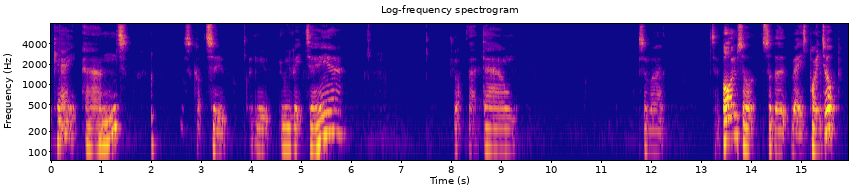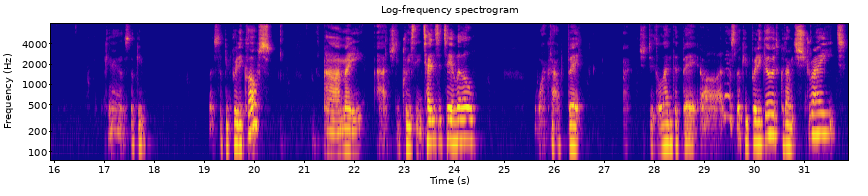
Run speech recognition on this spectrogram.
Okay, and it's got to move, it to here. Drop that down somewhere to the bottom so so the rays point up. Okay, that's looking that's looking pretty close. I may uh, just increase the intensity a little, whack that up a bit, just do the length a bit. Oh, that's looking pretty good. Could have it straight.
